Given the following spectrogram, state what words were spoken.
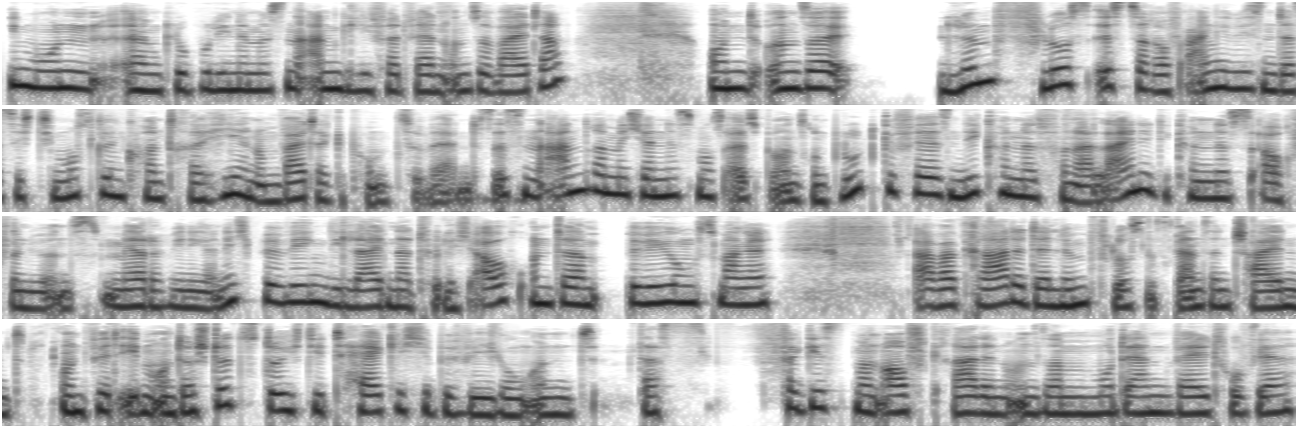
Immunglobuline müssen angeliefert werden und so weiter. Und unser Lymphfluss ist darauf angewiesen, dass sich die Muskeln kontrahieren, um weitergepumpt zu werden. Das ist ein anderer Mechanismus als bei unseren Blutgefäßen. Die können das von alleine, die können das auch, wenn wir uns mehr oder weniger nicht bewegen. Die leiden natürlich auch unter Bewegungsmangel. Aber gerade der Lymphfluss ist ganz entscheidend und wird eben unterstützt durch die tägliche Bewegung. Und das vergisst man oft gerade in unserer modernen Welt, wo wir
